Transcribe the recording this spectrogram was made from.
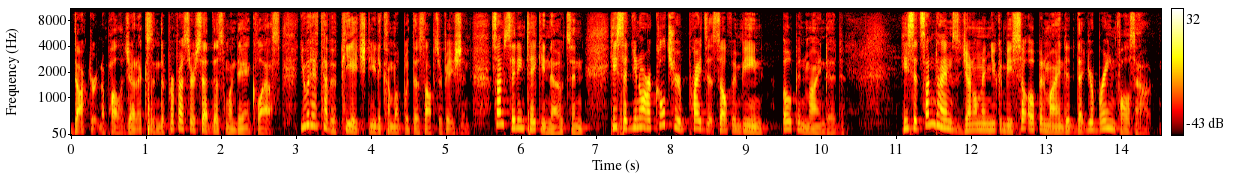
doctorate in apologetics, and the professor said this one day in class. You would have to have a PhD to come up with this observation. So I'm sitting taking notes, and he said, You know, our culture prides itself in being open minded. He said, Sometimes, gentlemen, you can be so open minded that your brain falls out.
